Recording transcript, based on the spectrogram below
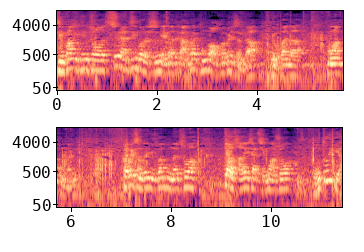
警方一听说，虽然经过了十年，但是赶快通报河北省的有关的公安部门。河北省的有关部门说，调查了一下情况，说不对呀，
